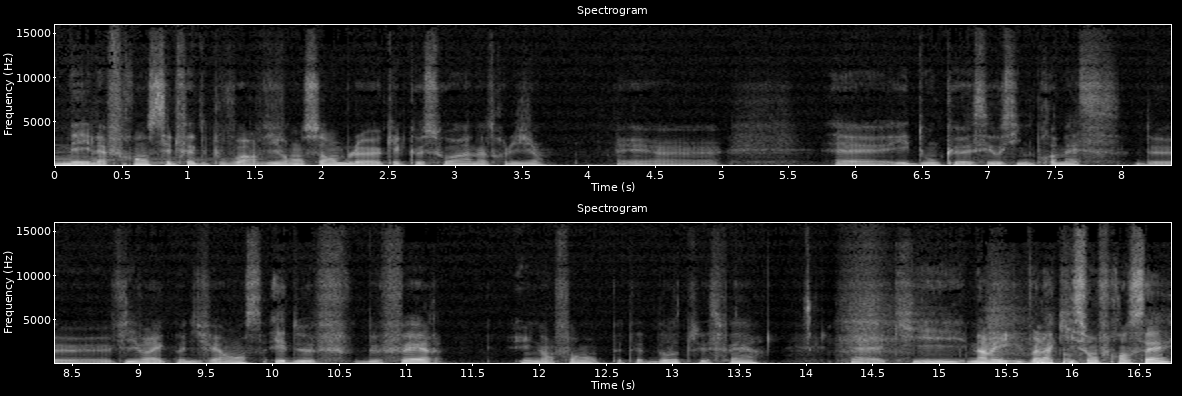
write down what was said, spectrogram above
Mais la France, c'est le fait de pouvoir vivre ensemble, euh, quelle que soit notre religion. Et, euh, et donc, euh, c'est aussi une promesse de vivre avec nos différences et de, de faire une enfant, peut-être d'autres, j'espère, euh, qui, non, mais voilà, qui sont français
